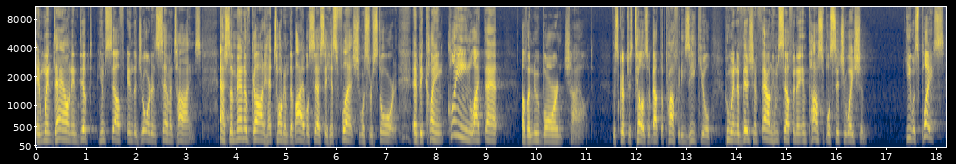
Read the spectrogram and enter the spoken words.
and went down and dipped himself in the Jordan seven times, as the man of God had told him, the Bible says that his flesh was restored and became clean like that of a newborn child. The scriptures tell us about the prophet Ezekiel, who in a vision found himself in an impossible situation. He was placed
